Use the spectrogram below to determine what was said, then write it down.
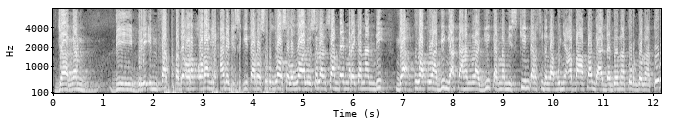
Jangan diberi infak kepada orang-orang yang ada di sekitar Rasulullah Sallallahu Alaihi Wasallam sampai mereka nanti nggak kuat lagi, nggak tahan lagi karena miskin, karena sudah nggak punya apa-apa, nggak ada donatur-donatur,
